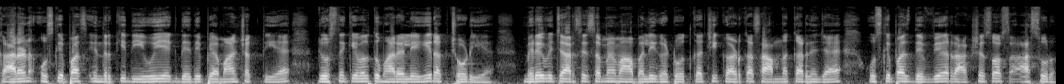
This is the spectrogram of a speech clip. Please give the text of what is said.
कारण, उसके पास इंद्र की दी हुई एक देदीप्यमान शक्ति है, जो उसने केवल तुम्हारे लिए ही रख छोड़ी है। मेरे विचार से समय महाबली घटोत्कच ही कड़ का सामना करने जाए। उसके पास दिव्य, राक्षस और आसुर,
